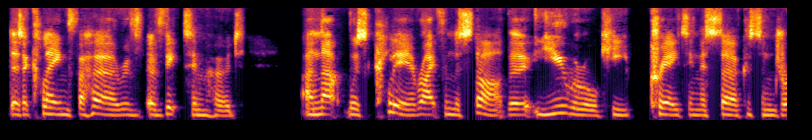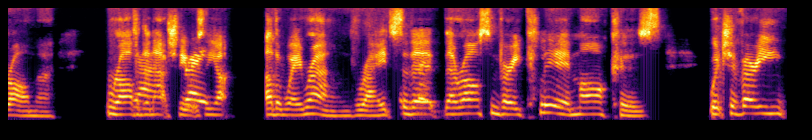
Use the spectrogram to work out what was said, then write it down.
there's a claim for her of, of victimhood. And that was clear right from the start that you were all keep creating this circus and drama rather yeah, than actually right. it was the other way around. Right. So okay. there, there are some very clear markers, which are very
